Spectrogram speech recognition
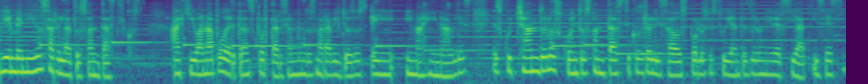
Bienvenidos a Relatos Fantásticos. Aquí van a poder transportarse a mundos maravillosos e imaginables escuchando los cuentos fantásticos realizados por los estudiantes de la Universidad ICESI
